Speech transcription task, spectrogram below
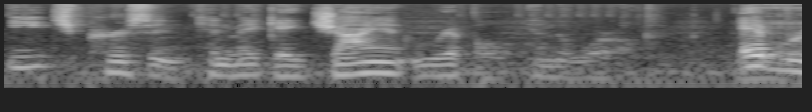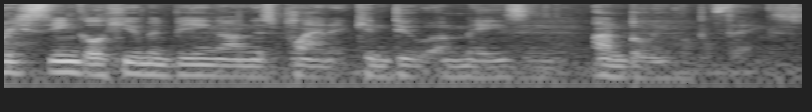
each person can make a giant ripple in the world. Every single human being on this planet can do amazing, unbelievable things.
